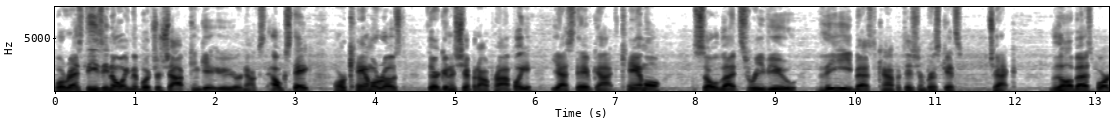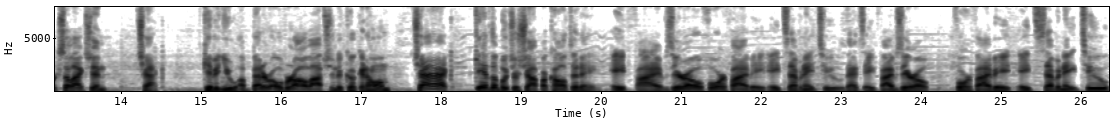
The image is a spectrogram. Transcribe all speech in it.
Well, rest easy knowing the Butcher Shoppe can get you your next elk steak or camel roast. They're going to ship it out promptly. Yes, they've got camel. So let's review the best competition briskets. Check. The best pork selection. Check. Giving you a better overall option to cook at home. Check. Give the Butcher Shoppe a call today. 850 458 8782. That's 850 458 8782.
